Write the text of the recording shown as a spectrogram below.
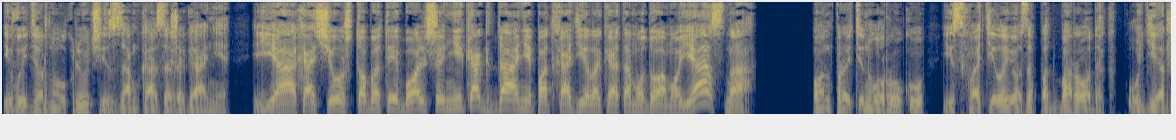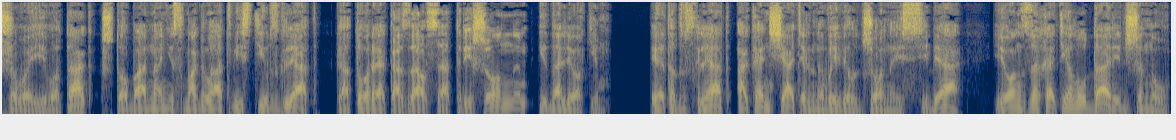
и выдернул ключ из замка зажигания. «Я хочу, чтобы ты больше никогда не подходила к этому дому, ясно?» Он протянул руку и схватил ее за подбородок, удерживая его так, чтобы она не смогла отвести взгляд, который оказался отрешенным и далеким. Этот взгляд окончательно вывел Джона из себя, и он захотел ударить жену,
